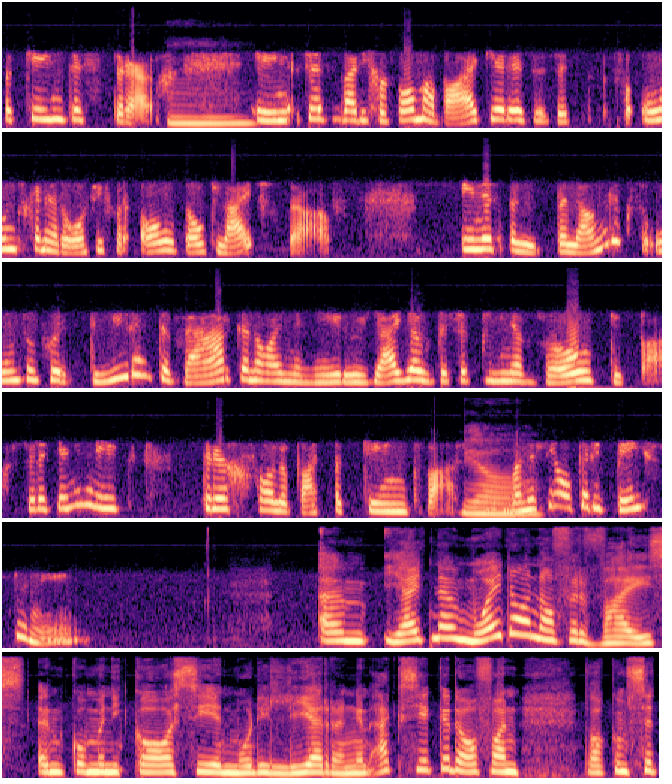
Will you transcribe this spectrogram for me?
bekend is terug. Mm. En soos wat die geval maar baie keer is, is dit vir ons generasie veral dalk lifestyle. En dit is bel belangrik vir ons om voortdurend te werk aan daai manier hoe jy jou dissipline wil toepas, sodat jy nie net terugval op wat bekend was Ja. want dit is nie altyd die beste nie. Ehm um, jy het nou mooi daarna verwys in kommunikasie en modulering en ek seker daarvan daar kom sit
